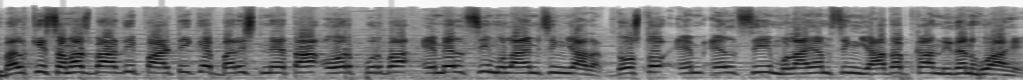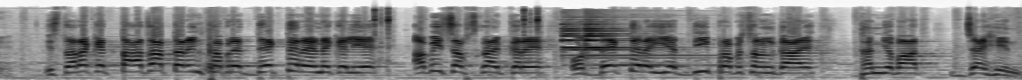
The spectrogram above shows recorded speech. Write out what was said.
बल्कि समाजवादी पार्टी के वरिष्ठ नेता और पूर्व एमएलसी मुलायम सिंह यादव। दोस्तों, एमएलसी मुलायम सिंह यादव का निधन हुआ है। इस तरह के ताज़ा तरीन खबरें देखते रहने के लिए अभी सब्सक्राइब करें और देखते रहिए दी प्रोफेशनल गाय। धन्यवाद, जय हिंद।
